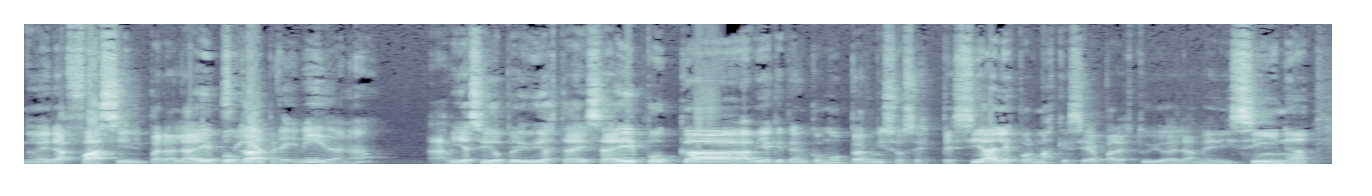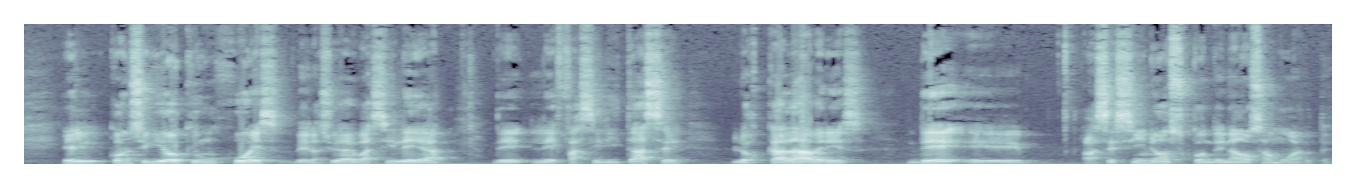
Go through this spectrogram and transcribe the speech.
no era fácil para la Sería época. prohibido, ¿no? Había sido prohibido hasta esa época, había que tener como permisos especiales, por más que sea para estudio de la medicina. Él consiguió que un juez de la ciudad de Basilea de- le facilitase los cadáveres de eh, asesinos condenados a muerte.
